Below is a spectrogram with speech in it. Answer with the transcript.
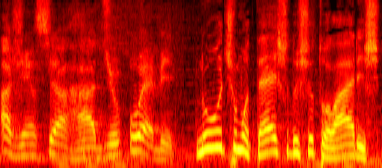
agência Rádio Web. No último teste dos titulares,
